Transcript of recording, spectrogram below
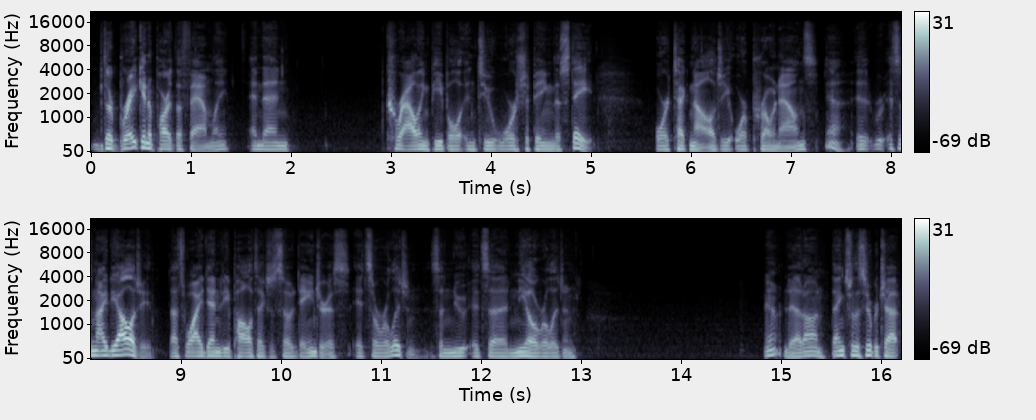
they're breaking apart the family and then corralling people into worshiping the state or technology or pronouns. Yeah, it, it's an ideology. That's why identity politics is so dangerous. It's a religion. It's a new. It's a neo religion. Yeah, dead on. Thanks for the super chat.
